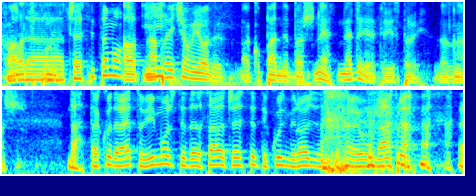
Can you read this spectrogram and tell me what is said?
Hvala ti da puno. čestitamo. Ali I- napravit ćemo i ovde, ako padne baš. Ne, nedelja je 31. da znaš. Da, tako da eto, vi možete da sada čestite Kuzmi rođendan da je unapred e,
